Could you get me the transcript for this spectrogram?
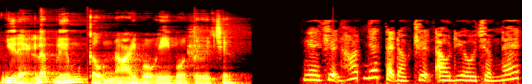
như để lấp liếm câu nói vô ý vô tứ chứ. Nghe chuyện hot nhất tại đọc audio.net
